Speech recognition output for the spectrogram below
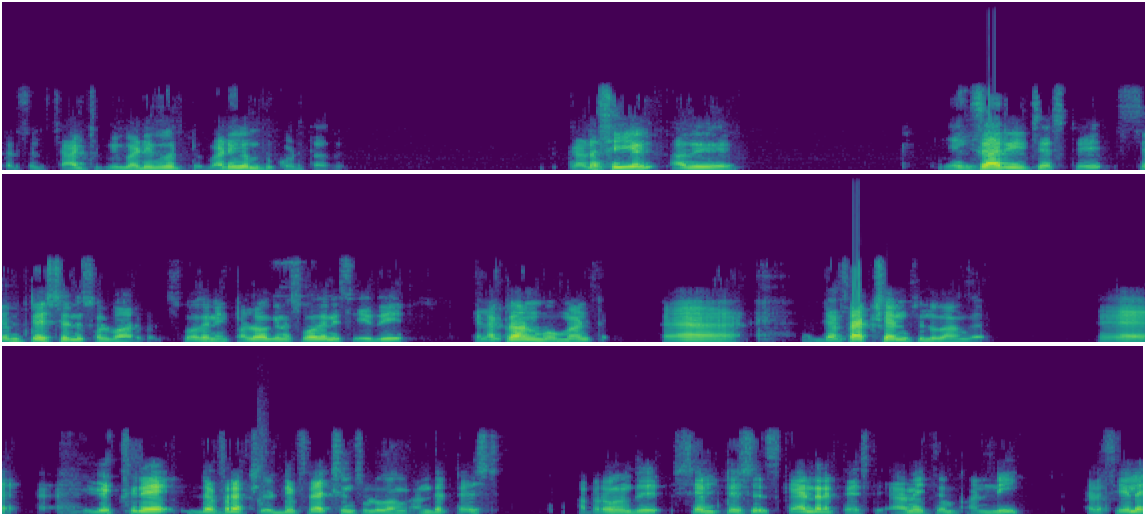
கடைசியில் சார்ஜிபி வடிவட்டு வடிவமைப்பு கொடுத்தது. கடைசியில் அது எக்ஸாரி டெஸ்ட்டு செம் டெஸ்ட்னு சொல்வார்கள். சோதனை பல வகையான சோதனை செய்து எலக்ட்ரான் மூமெண்ட் டெஃப்ராக்ஷன் சொல்லுவாங்க. எக்ஸ்ரே டெஃப்ராக்ஷன் டிஃப்ராக்ஷன் சொல்லுவாங்க அந்த டெஸ்ட் அப்புறம் வந்து செம் டெஸ்ட் ஸ்கேனர் டெஸ்ட் அனைத்தும் பண்ணி கடைசியில்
